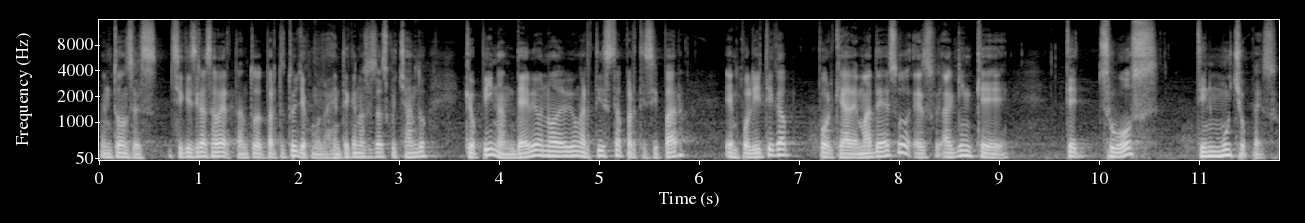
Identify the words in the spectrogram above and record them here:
Entonces, sí quisiera saber, tanto de parte tuya como la gente que nos está escuchando, ¿qué opinan? ¿Debe o no debe un artista participar en política? Porque además de eso, es alguien que su voz tiene mucho peso.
